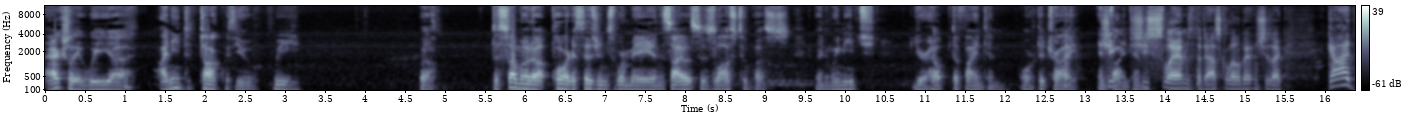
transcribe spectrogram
actually, we. Uh, I need to talk with you. We. Well, to sum it up, poor decisions were made, and Silas is lost to us, and we need your help to find him or to try and she, find him. she slams the desk a little bit and she's like, God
